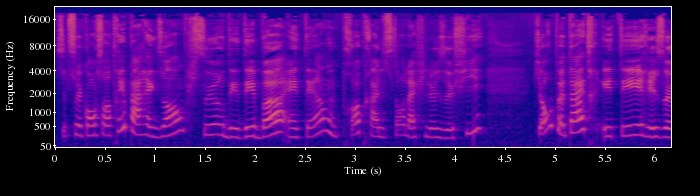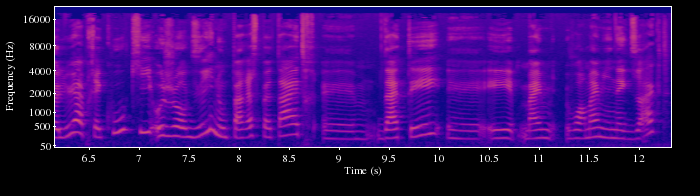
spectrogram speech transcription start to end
c'est de se concentrer, par exemple, sur des débats internes propres à l'histoire de la philosophie qui ont peut-être été résolus après coup, qui aujourd'hui nous paraissent peut-être euh, datés euh, et même, voire même inexacts,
